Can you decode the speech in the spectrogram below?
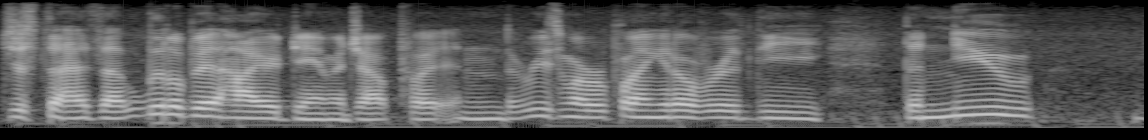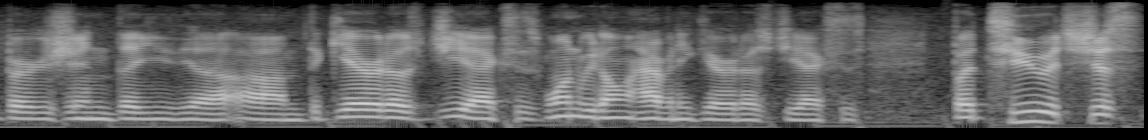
just has that little bit higher damage output. And the reason why we're playing it over the the new version, the uh, um, the Gyarados GX, is one we don't have any Gyarados GXs, but two it's just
